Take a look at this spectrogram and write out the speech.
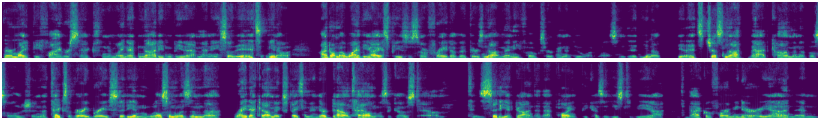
There might be five or six, and there might not even be that many. So it's, you know, I don't know why the ISPs are so afraid of it. There's not many folks who are going to do what Wilson did. You know, it's just not that common of a solution. It takes a very brave city, and Wilson was in the right economic space. I mean, their downtown was a ghost town. The city had gotten to that point because it used to be a tobacco farming area and, and,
